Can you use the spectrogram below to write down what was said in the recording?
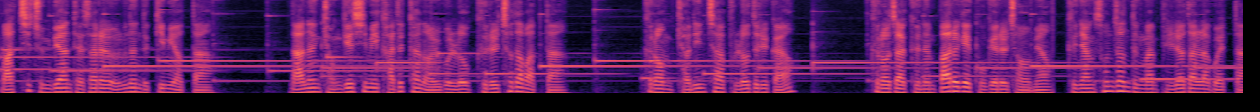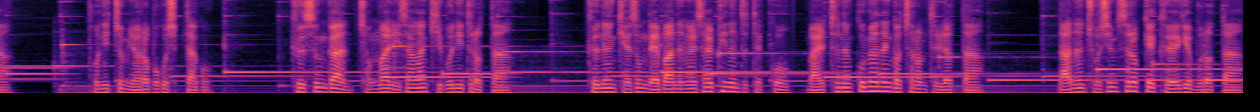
마치 준비한 대사를 읊는 느낌이었다. 나는 경계심이 가득한 얼굴로 그를 쳐다봤다. 그럼 견인차 불러드릴까요? 그러자 그는 빠르게 고개를 저으며 그냥 손전등만 빌려달라고 했다. 보니 좀 열어보고 싶다고. 그 순간 정말 이상한 기분이 들었다. 그는 계속 내 반응을 살피는 듯 했고 말투는 꾸며낸 것처럼 들렸다. 나는 조심스럽게 그에게 물었다.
